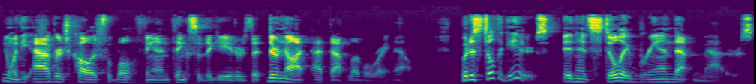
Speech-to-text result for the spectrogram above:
you know, when the average college football fan thinks of the Gators, that they're not at that level right now. But it's still the Gators, and it's still a brand that matters.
